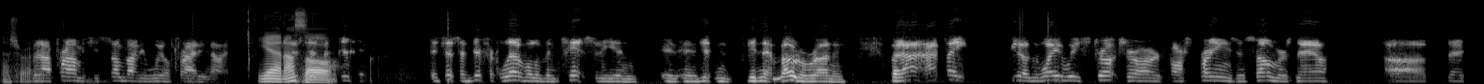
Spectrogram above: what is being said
That's right. But I promise you, somebody will Friday night. Yeah, and I It's saw. different- it's just a different level of intensity and in, in, in getting getting that motor running. But I, I think you know the way we structure our, our springs and summers now, uh, that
